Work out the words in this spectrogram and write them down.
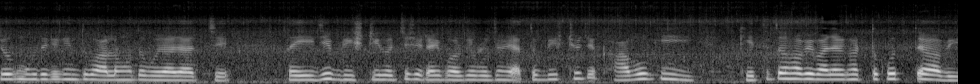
চোখ মুখ দেখে কিন্তু ভালো মতো বোঝা যাচ্ছে। তাই এই যে বৃষ্টি হচ্ছে সেটাই বরকে বলছিলাম, এত বৃষ্টি হচ্ছে খাব কি? খেতে তো হবে, বাজার ঘাট তো করতে হবে।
